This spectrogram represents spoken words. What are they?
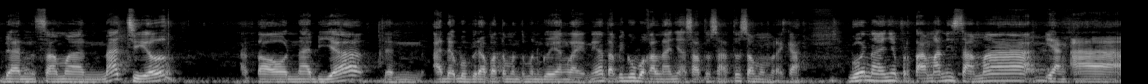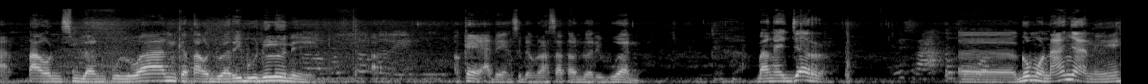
dan sama Nacil atau Nadia dan ada beberapa teman-teman gue yang lainnya tapi gue bakal nanya satu-satu sama mereka. Gue nanya pertama nih sama yang ah, tahun 90-an ke tahun 2000 dulu nih. Oke, ada yang sudah merasa tahun 2000-an. Bang Ejar, eh gue mau nanya nih,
